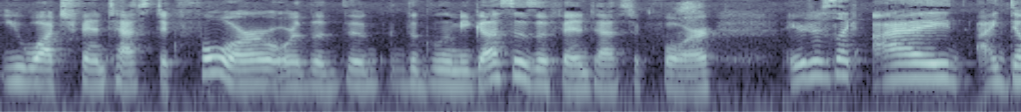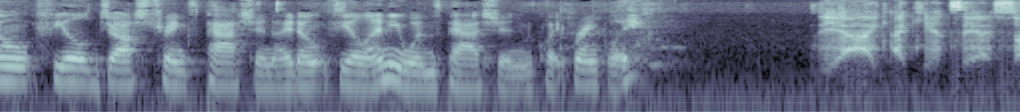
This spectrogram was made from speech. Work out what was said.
you watch fantastic four or the the, the gloomy gusses of fantastic four you're just like i i don't feel josh trank's passion i don't feel anyone's passion quite frankly yeah i, I can't say i saw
